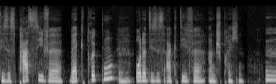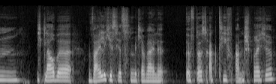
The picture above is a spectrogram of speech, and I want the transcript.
Dieses passive Wegdrücken mhm. oder dieses aktive Ansprechen? Mm, ich glaube, weil ich es jetzt mittlerweile öfters aktiv anspreche,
